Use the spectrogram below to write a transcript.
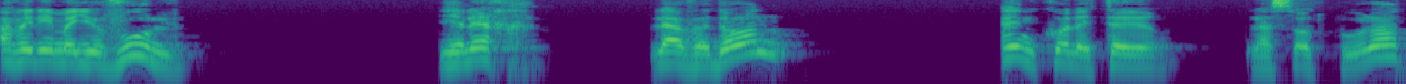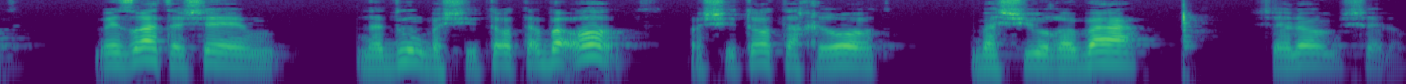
אבל אם היבול ילך לאבדון, אין כל היתר לעשות פעולות. בעזרת השם נדון בשיטות הבאות, בשיטות האחרות, בשיעור הבא. שלום, שלום.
